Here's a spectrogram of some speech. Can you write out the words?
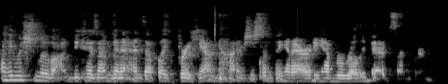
I think we should move on because I'm going to end up like breaking out in hives or something, and I already have a really bad sunburn.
